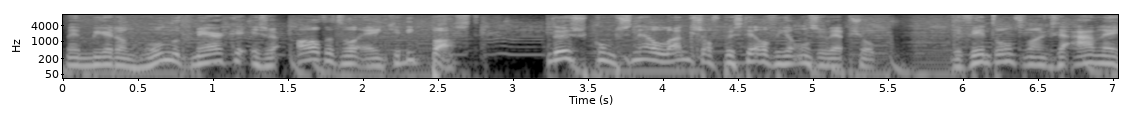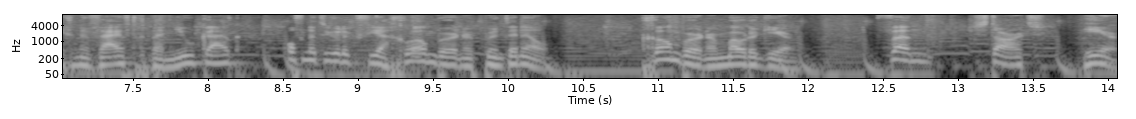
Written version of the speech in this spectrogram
Met meer dan 100 merken is er altijd wel eentje die past. Dus kom snel langs of bestel via onze webshop. Je vindt ons langs de A59 bij Nieuwkuik of natuurlijk via groenburner.nl. Groenburner Motorgear. Fun starts here.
